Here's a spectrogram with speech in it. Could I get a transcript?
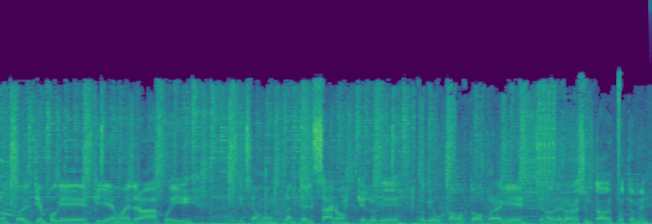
con todo el tiempo que, que llevemos de trabajo y, que seamos un plantel sano, que es lo que, lo que buscamos todos para que se nos dé los resultados después también.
